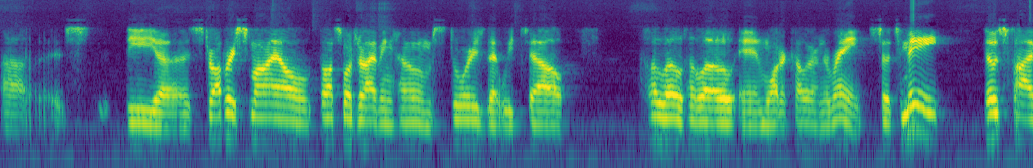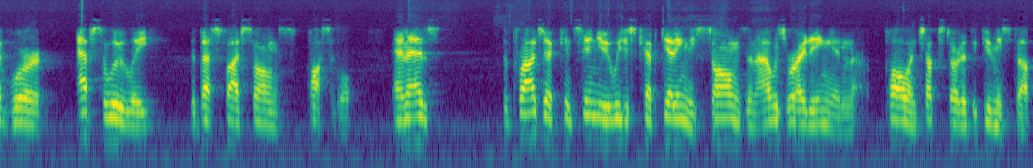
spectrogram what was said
Uh, the uh, Strawberry Smile, Thoughts While Driving Home, Stories That We Tell, Hello, Hello, and Watercolor in the Rain. So to me, those five were absolutely the best five songs possible. And as the project continued, we just kept getting these songs, and I was writing, and Paul and Chuck started to give me stuff.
